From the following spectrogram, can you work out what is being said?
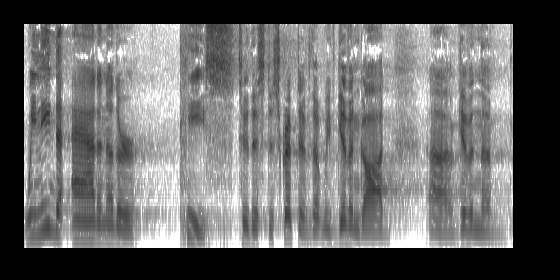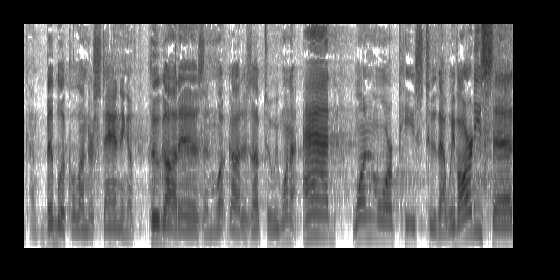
we need to add another piece to this descriptive that we've given God, uh, given the biblical understanding of who God is and what God is up to. We want to add one more piece to that. We've already said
